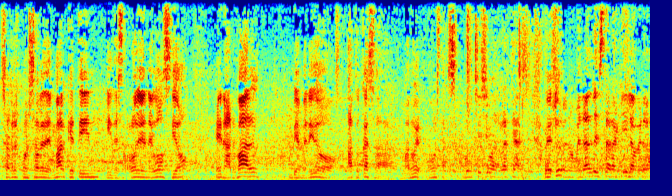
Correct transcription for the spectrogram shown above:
es el responsable de marketing y desarrollo de negocio en Arval. Bienvenido a tu casa, Manuel. ¿Cómo estás? Muchísimas gracias. Pues fenomenal de estar aquí, la verdad.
